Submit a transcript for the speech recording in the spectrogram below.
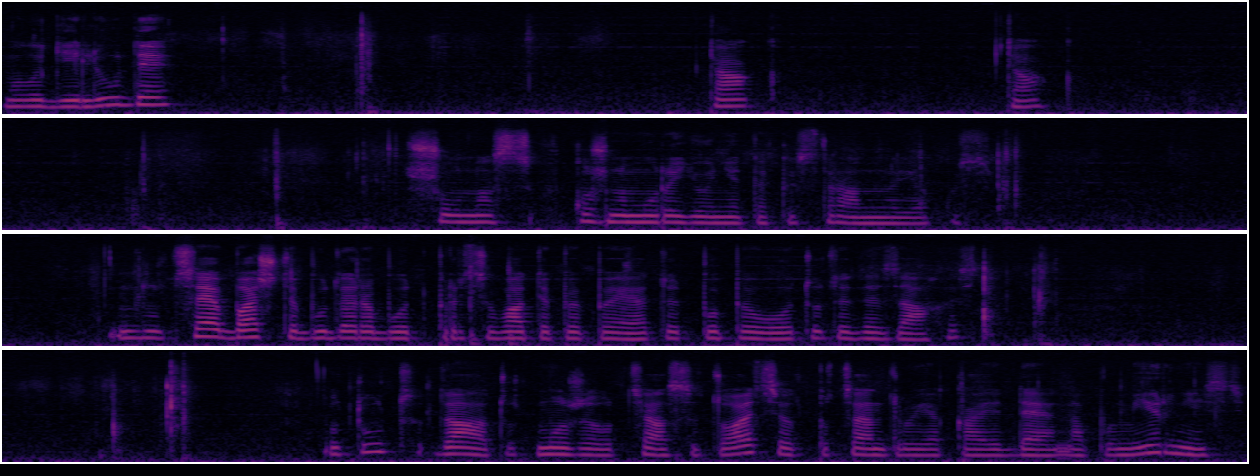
молоді люди. Так. Що у нас в кожному районі таке странно якось. Ну, це, бачите, буде робот, працювати ППЕ, тут ППО, тут іде захист. Отут, да, тут може оця ситуація от по центру, яка йде на помірність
